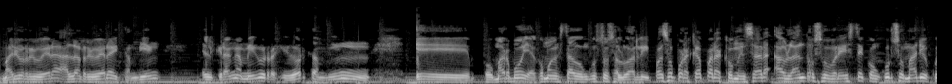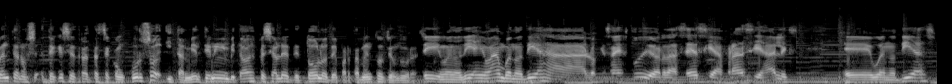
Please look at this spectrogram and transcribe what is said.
Mario Rivera, Alan Rivera y también el gran amigo y regidor también, eh, Omar Moya. ¿Cómo han estado? Un gusto saludarle. Paso por acá para comenzar hablando sobre este concurso. Mario, cuéntenos de qué se trata este concurso y también tienen invitados especiales de todos los departamentos de Honduras. Sí, buenos días Iván, buenos días a los que están en estudio, ¿verdad? Cecia, Francis, Alex. Eh, buenos días.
